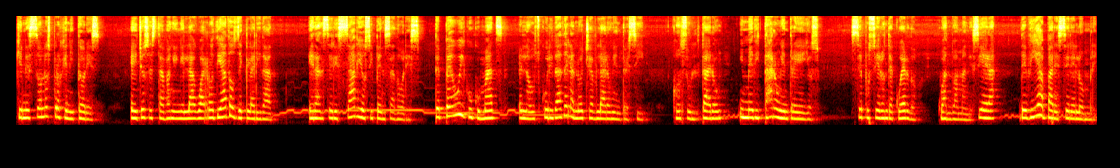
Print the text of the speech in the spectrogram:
quienes son los progenitores ellos estaban en el agua rodeados de claridad. Eran seres sabios y pensadores. Tepeu y Gukumats en la oscuridad de la noche hablaron entre sí, consultaron y meditaron entre ellos. Se pusieron de acuerdo. Cuando amaneciera, debía aparecer el hombre.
